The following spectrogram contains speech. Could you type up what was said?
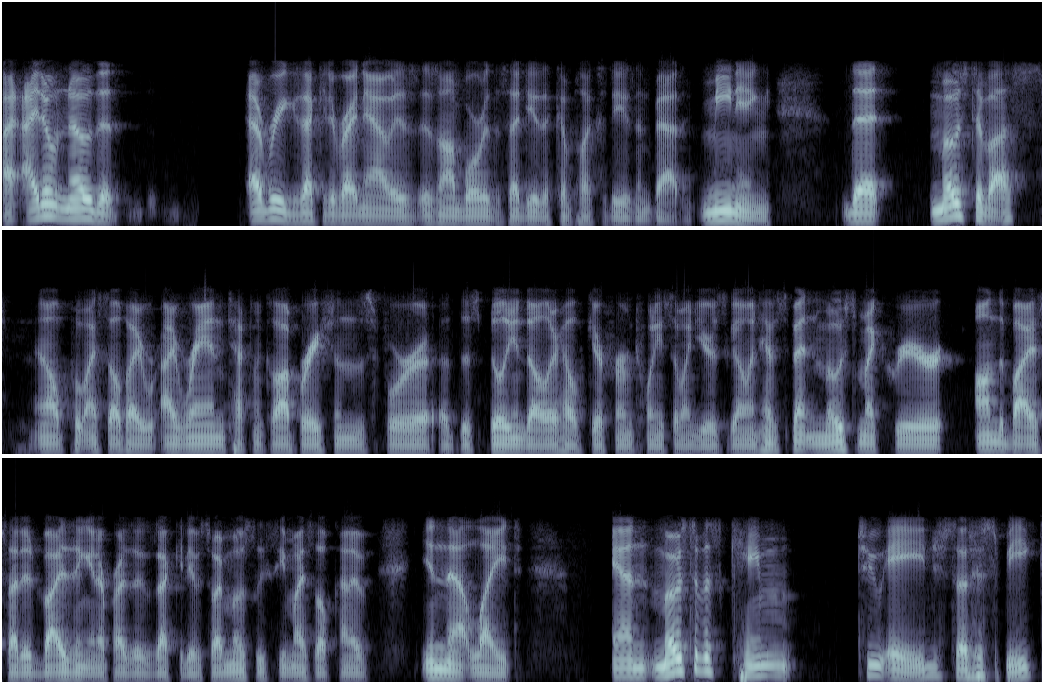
I, I don't know that every executive right now is is on board with this idea that complexity isn't bad. Meaning that most of us, and I'll put myself, I, I ran technical operations for uh, this billion dollar healthcare firm 27 years ago and have spent most of my career on the buy side advising enterprise executives. So I mostly see myself kind of in that light. And most of us came to age, so to speak,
